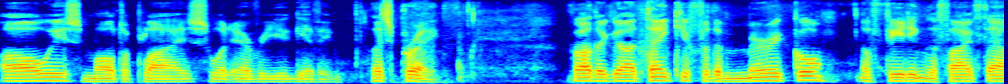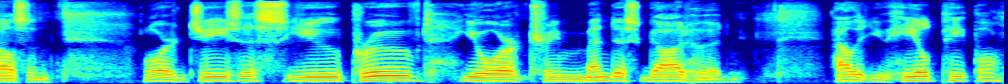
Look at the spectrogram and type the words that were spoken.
always multiplies whatever you give Him. Let's pray. Father God, thank you for the miracle of feeding the 5,000. Lord Jesus, you proved your tremendous godhood, how that you healed people.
